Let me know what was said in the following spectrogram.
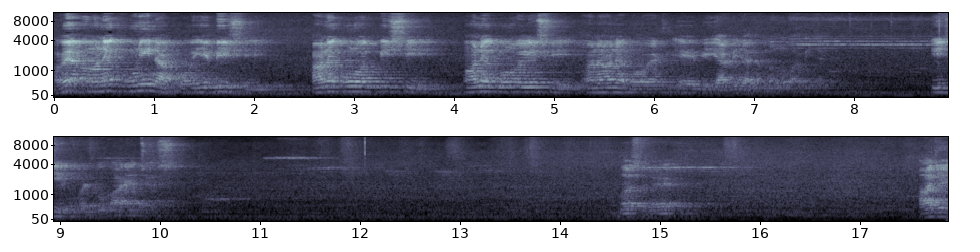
હવે આને ગુણી નાખો એબીસી આને ગુણો બીસી આને ગુણો એસી અને આને ગુણો એ બી આ બીજા નંબરનું આવી equal to RHS બસ હવે આજે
